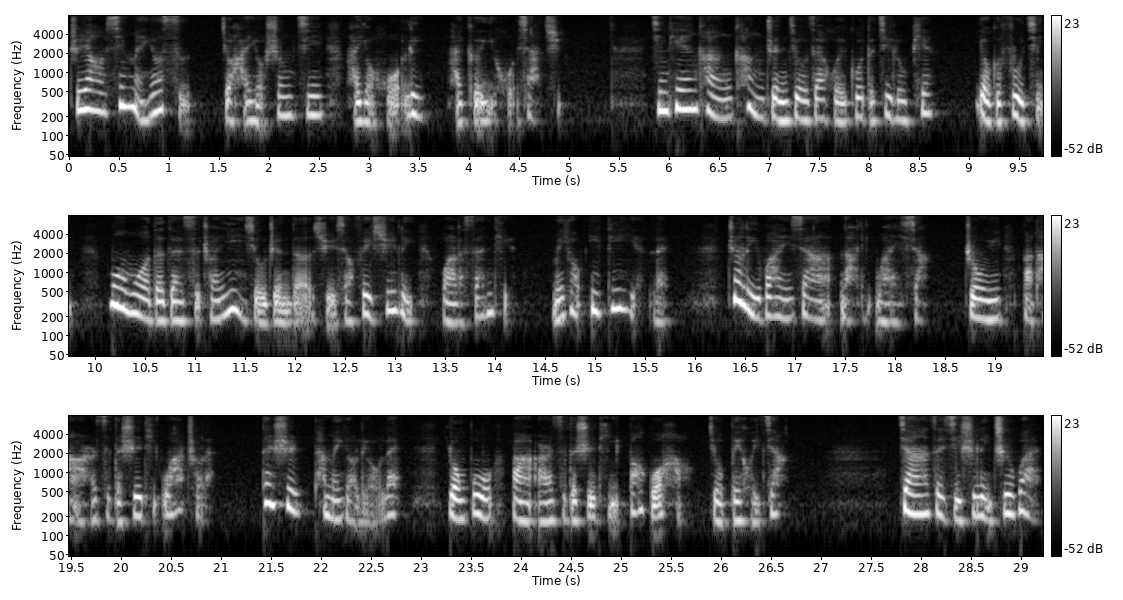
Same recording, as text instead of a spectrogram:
只要心没有死，就还有生机，还有活力，还可以活下去。今天看抗震救灾回顾的纪录片，有个父亲默默地在四川映秀镇的学校废墟里挖了三天，没有一滴眼泪。这里挖一下，那里挖一下，终于把他儿子的尸体挖出来。但是他没有流泪，用布把儿子的尸体包裹好，就背回家。家在几十里之外，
